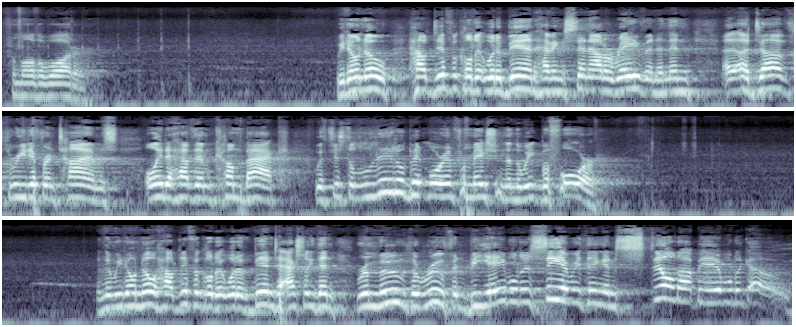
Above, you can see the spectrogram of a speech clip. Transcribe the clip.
from all the water. We don't know how difficult it would have been having sent out a raven and then a dove three different times, only to have them come back with just a little bit more information than the week before. And then we don't know how difficult it would have been to actually then remove the roof and be able to see everything and still not be able to go.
